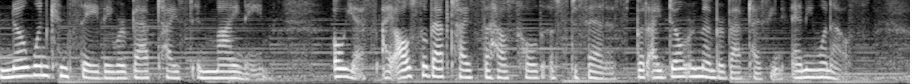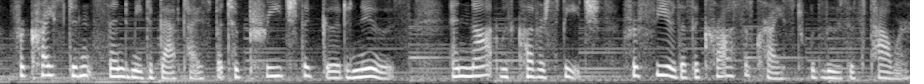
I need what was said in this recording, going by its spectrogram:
no one can say they were baptized in my name. Oh, yes, I also baptized the household of Stephanas, but I don't remember baptizing anyone else. For Christ didn't send me to baptize, but to preach the good news, and not with clever speech, for fear that the cross of Christ would lose its power.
